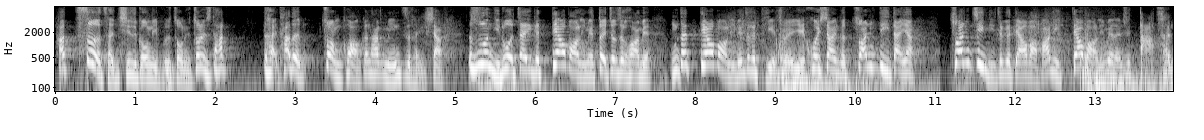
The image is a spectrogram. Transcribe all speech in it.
它射程七十公里不是重点，重点是它它的状况跟它名字很像。就是说，你如果在一个碉堡里面，对，就这个画面，我们在碉堡里面，这个铁锤也会像一个钻地弹一样。钻进你这个碉堡，把你碉堡里面的人去打沉，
